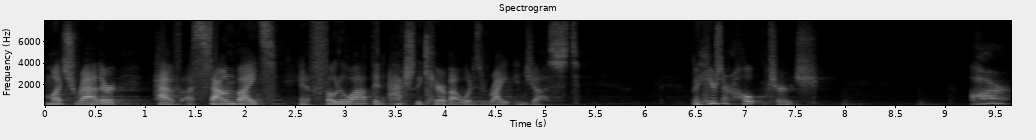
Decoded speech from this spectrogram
much rather have a soundbite and a photo op than actually care about what is right and just. But here's our hope, church. Our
